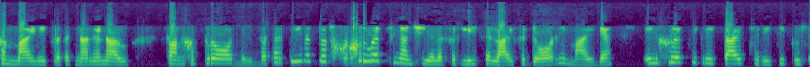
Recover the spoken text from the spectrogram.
gemyn het wat ek nou nou van gepraat het wat natuurlik tot groot finansiële verliese lei vir daardie myne en groot sekuriteitsrisiko's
